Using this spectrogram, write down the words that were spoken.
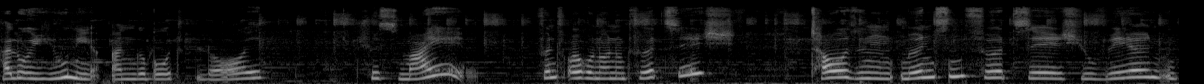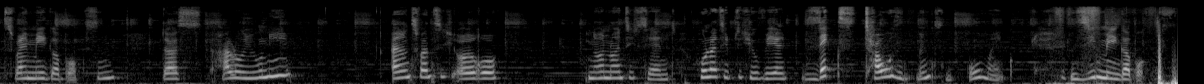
hallo Juni Angebot. Lol. Tschüss Mai. 5,49 Euro. 1000 Münzen, 40 Juwelen und 2 Megaboxen. Das Hallo Juni 21 Euro 99 Cent, 170 Juwelen, 6000 Münzen. Oh mein Gott. 7 Megaboxen.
